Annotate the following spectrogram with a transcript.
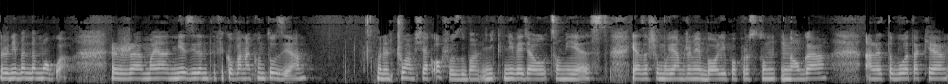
że nie będę mogła, że moja niezidentyfikowana kontuzja wręcz czułam się jak oszust, bo nikt nie wiedział, co mi jest. Ja zawsze mówiłam, że mnie boli po prostu noga, ale to było takie,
